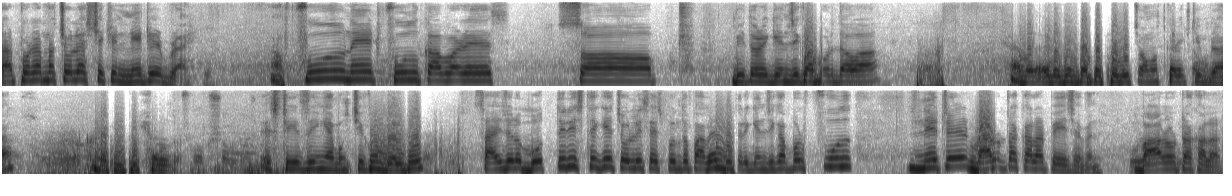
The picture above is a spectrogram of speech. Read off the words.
তারপরে আমরা চলে আসছি একটি নেটের ব্রায় full net full coverage soft ভিতরে গেঞ্জি কাপড় দেওয়া। এবং এটা কিন্তু একটা খুবই চমৎকার একটি ব্রা দেখুন কি সুন্দর। খুব সুন্দর। স্টিচিং এবং চিকন বেল্টের সাইজ হলো বত্রিশ থেকে চল্লিশ সাইজ পর্যন্ত পাবেন। ভিতরে গেঞ্জি কাপড় ফুল নেটের বারোটা কালার পেয়ে যাবেন। বারোটা কালার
